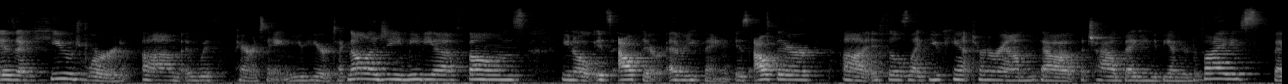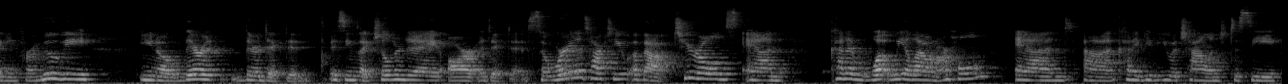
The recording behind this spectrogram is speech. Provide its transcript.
is a huge word um, with parenting. You hear technology, media, phones, you know, it's out there. Everything is out there. Uh, it feels like you can't turn around without a child begging to be on your device, begging for a movie. You know, they're they're addicted. It seems like children today are addicted. So we're going to talk to you about two-year-olds and kind of what we allow in our home, and uh, kind of give you a challenge to see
